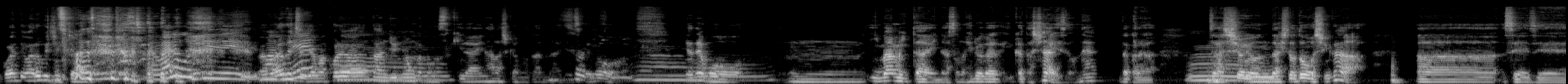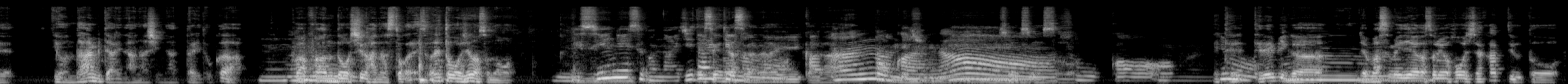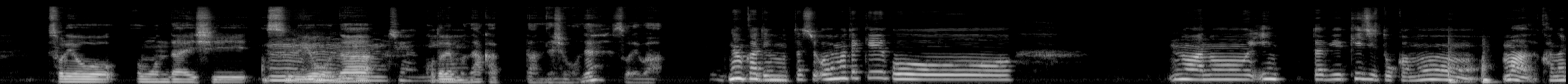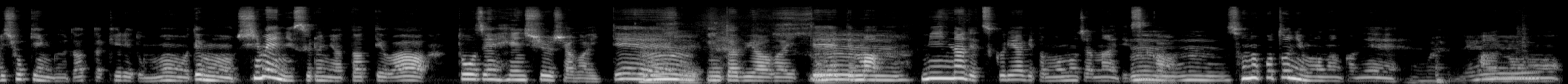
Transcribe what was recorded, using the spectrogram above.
こうやって悪口言っちゃう。悪口、まあ悪口が、まあ、これは単純に音楽の好好き嫌いの話かもわかんないですけど、いいやでも、うん、今みたいなその広がり方しないですよね。だから、うん雑誌を読んだ人同士が、あーせいぜい読んだみたいな話になったりとか、うん。ファンファン同士が話すとかですよね。当時のその、うん。SNS がない時代っていうのがないから。あんのかな。そうそうそう。そうか。テレビがう、ん。じゃあマスメディアがそれを報じたかっていうと、それを問題視するようなことでもなかったんでしょうね、それは。なんかでも私、小山田圭吾のあの、インタビュー記事とかも、まあ、かなりショッキングだったけれども、でも、紙面にするにあたっては、当然編集者がいて、うん。インタビュアーがいて、で、まあ、あ、みんなで作り上げたものじゃないですか。うんそのことにもなんかね、ね。あの、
